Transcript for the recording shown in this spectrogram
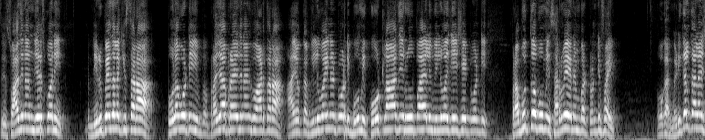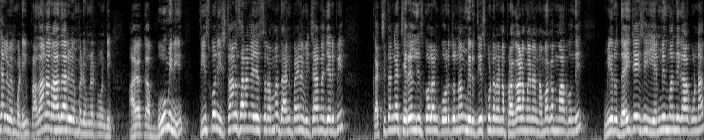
స్వాధీనం చేసుకొని నిరుపేదలకు ఇస్తారా కూలగొట్టి ప్రజా ప్రయోజనానికి వాడతారా? ఆ యొక్క విలువైనటువంటి భూమి కోట్లాది రూపాయలు విలువ చేసేటువంటి ప్రభుత్వ భూమి సర్వే నెంబర్ ట్వంటీ ఫైవ్. ఒక మెడికల్ కళాశాల వెంబడి ప్రధాన రహదారి వెంబడి ఉన్నటువంటి ఆ యొక్క భూమిని తీసుకొని ఇష్టానుసారంగా చేస్తున్నారమ్మా. దానిపైన విచారణ జరిపి ఖచ్చితంగా చర్యలు తీసుకోవాలని కోరుతున్నాం. మీరు తీసుకుంటారన్న ప్రగాఢమైన నమ్మకం మాకుంది. మీరు దయచేసి ఎనిమిది మంది కాకుండా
